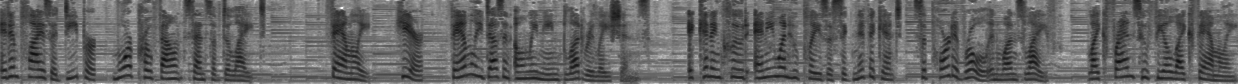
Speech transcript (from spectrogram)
It implies a deeper, more profound sense of delight. Family. Here, family doesn't only mean blood relations. It can include anyone who plays a significant, supportive role in one's life, like friends who feel like family.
